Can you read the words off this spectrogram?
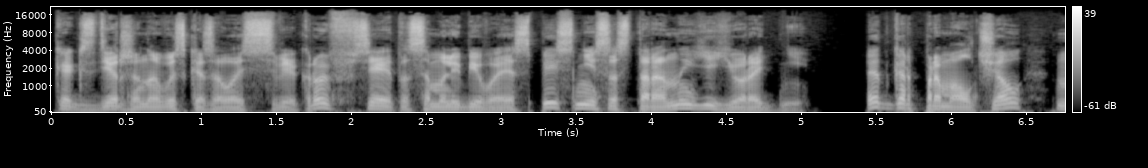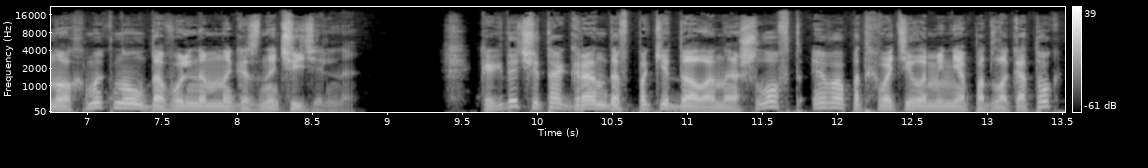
Как сдержанно высказалась свекровь, вся эта самолюбивая спесь не со стороны ее родни. Эдгар промолчал, но хмыкнул довольно многозначительно. Когда чита Грандов покидала наш лофт, Эва подхватила меня под локоток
